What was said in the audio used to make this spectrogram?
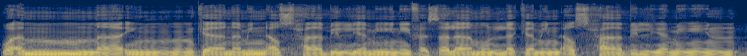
وأما إن كان من أصحاب اليمين فسلام لك من أصحاب اليمين.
